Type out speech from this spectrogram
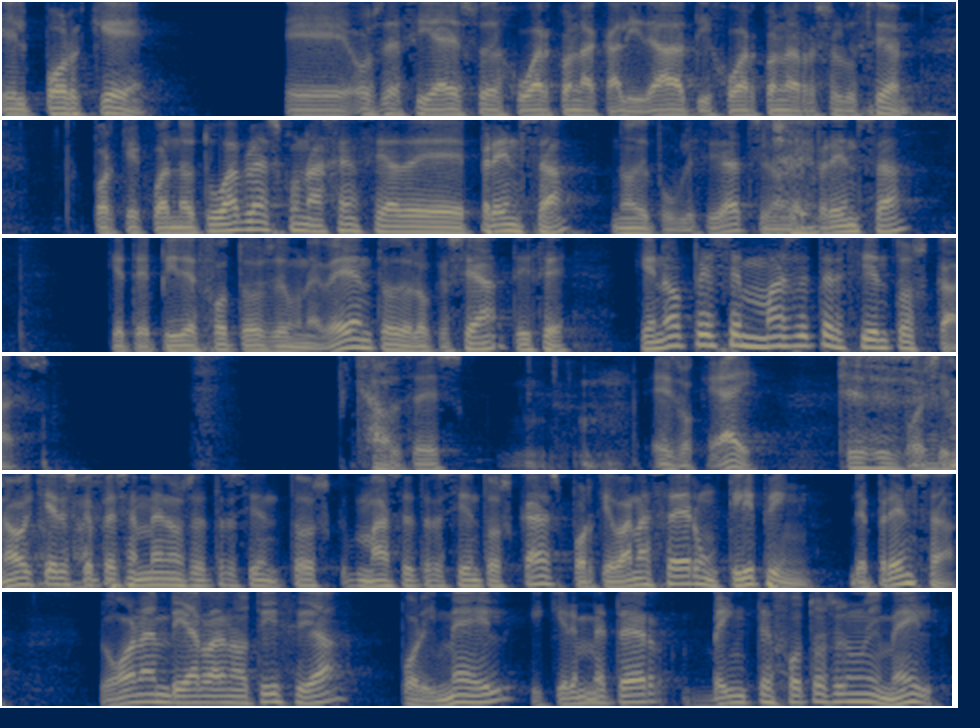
El por qué eh, os decía esto de jugar con la calidad y jugar con la resolución. Porque cuando tú hablas con una agencia de prensa, no de publicidad, sino Sí. de prensa, que te pide fotos de un evento, de lo que sea, te dice que no pesen más de 300K. Claro. Entonces, es lo que hay. Sí, Pues si no no quieres que pesen menos de 300, más de 300K, porque van a hacer un clipping de prensa. Luego van a enviar la noticia por email y quieren meter 20 fotos en un email.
